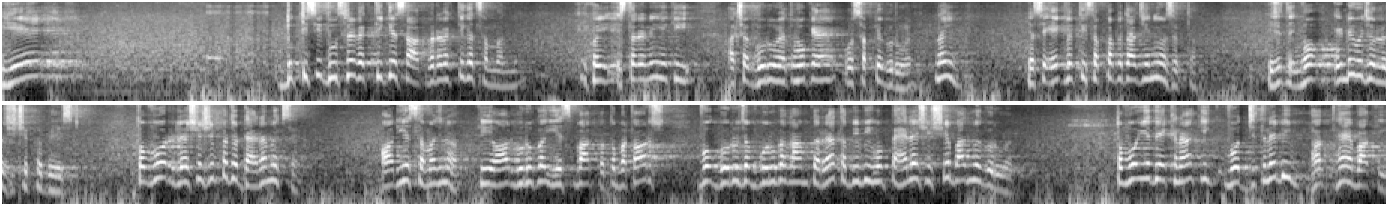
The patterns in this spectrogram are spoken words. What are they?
ये किसी दूसरे व्यक्ति के साथ, मेरा व्यक्तिगत संबंध नहीं। कोई इस तरह नहीं है कि अच्छा गुरु है तो वो क्या है? वो सबके गुरु हैं। नहीं। जैसे एक व्यक्ति सबका पिताजी नहीं हो सकता। इसी वो इंडिविजुअल रिलेशनशिप पे बेस्ड तो वो रिलेशनशिप का जो डायनामिक्स है, और ये समझना कि और गुरु का ये इस बात को तो बतौर वो गुरु जब गुरु का काम कर रहा है, तभी भी वो पहले शिष्य, बाद में गुरु है। तो वो ये देखना कि वो जितने भी भक्त हैं बाकी,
